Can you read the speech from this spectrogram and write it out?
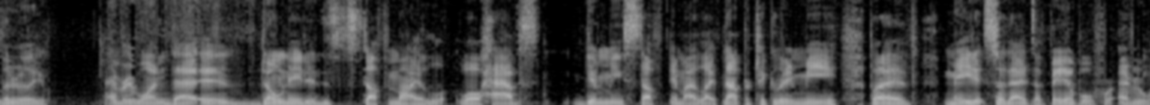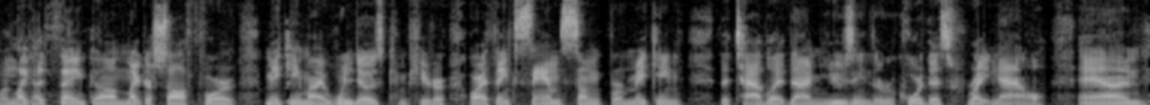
literally everyone that donated stuff in my well have given me stuff in my life. Not particularly me but made it so that it's available for everyone. Like i thank um, microsoft for making my windows computer or i thank samsung for making the tablet that i'm using to record this right now. And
